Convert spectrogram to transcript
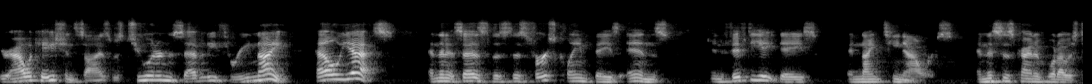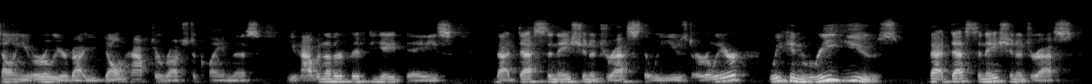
Your allocation size was 273 night. Hell yes. And then it says this, this first claim phase ends in 58 days and 19 hours. And this is kind of what I was telling you earlier about you don't have to rush to claim this. You have another 58 days that destination address that we used earlier, we can reuse that destination address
